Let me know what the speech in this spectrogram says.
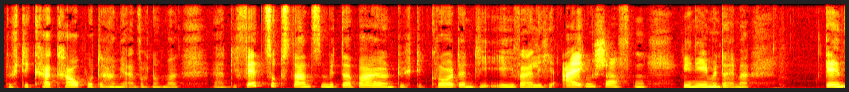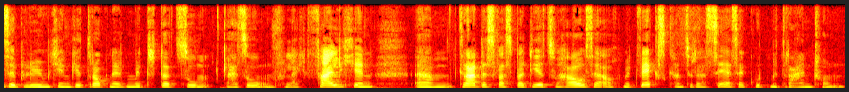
Durch die Kakaobutter haben wir einfach nochmal äh, die Fettsubstanzen mit dabei und durch die Kräutern die jeweilige Eigenschaften. Wir nehmen da immer Gänseblümchen getrocknet mit dazu, also und vielleicht Veilchen. Ähm, Gerade das, was bei dir zu Hause auch mit wächst, kannst du da sehr, sehr gut mit reintun.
